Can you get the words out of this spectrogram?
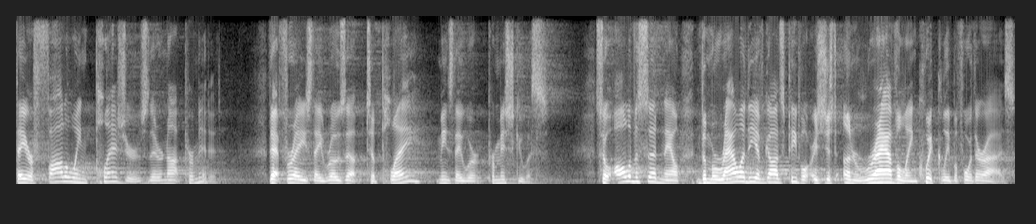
they are following pleasures that are not permitted. That phrase, they rose up to play, means they were promiscuous. So all of a sudden now, the morality of God's people is just unraveling quickly before their eyes.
